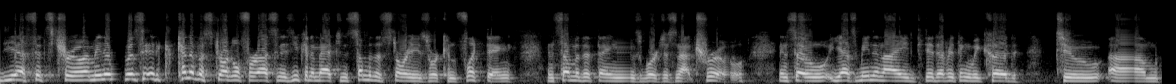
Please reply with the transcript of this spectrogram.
yes, it's true. I mean, it was it, kind of a struggle for us, and as you can imagine, some of the stories were conflicting, and some of the things were just not true. And so Yasmin and I did everything we could to um,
